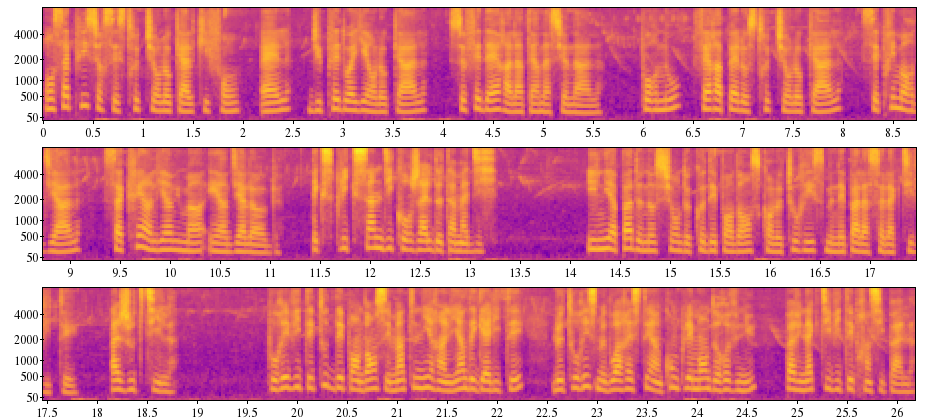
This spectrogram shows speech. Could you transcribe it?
On s'appuie sur ces structures locales qui font, elles, du plaidoyer en local, se fédèrent à l'international. Pour nous, faire appel aux structures locales, c'est primordial, ça crée un lien humain et un dialogue. Explique Sandy Courjal de Tamadi. Il n'y a pas de notion de codépendance quand le tourisme n'est pas la seule activité. Ajoute-t-il. Pour éviter toute dépendance et maintenir un lien d'égalité, le tourisme doit rester un complément de revenus, pas une activité principale.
